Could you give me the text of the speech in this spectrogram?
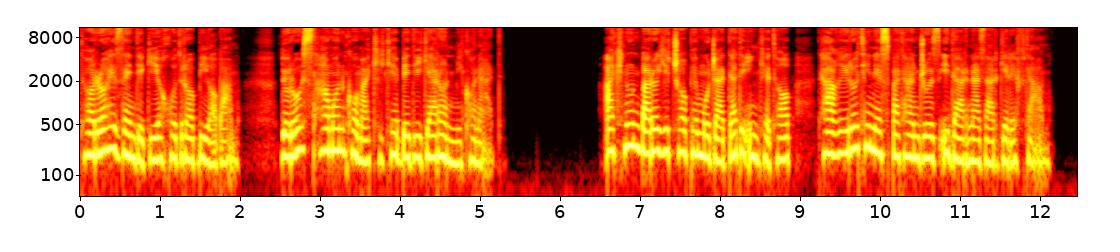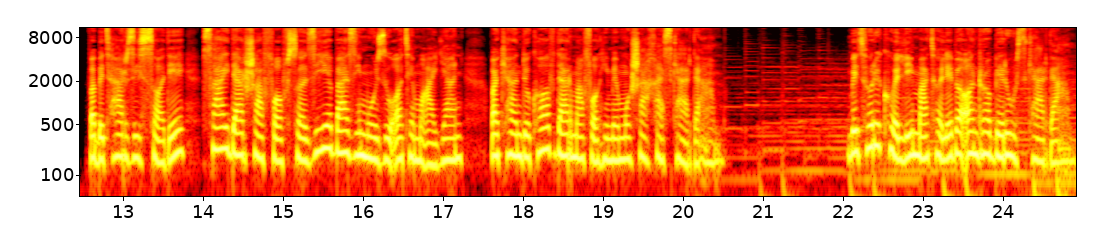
تا راه زندگی خود را بیابم. درست همان کمکی که به دیگران می کند. اکنون برای چاپ مجدد این کتاب تغییراتی نسبتا جزئی در نظر گرفتم و به طرزی ساده سعی در شفاف سازی بعضی موضوعات معین و کندوکاو در مفاهیم مشخص کرده ام. به طور کلی مطالب آن را بروز کردم.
